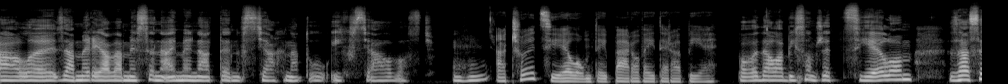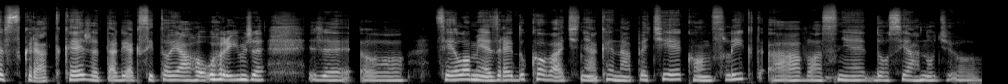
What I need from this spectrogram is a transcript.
ale zameriavame sa najmä na ten vzťah, na tú ich vzťahovosť. Uh-huh. A čo je cieľom tej párovej terapie? Povedala by som, že cieľom zase v skratke, že tak, jak si to ja hovorím, že, že o, cieľom je zredukovať nejaké napätie, konflikt a vlastne dosiahnuť o,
